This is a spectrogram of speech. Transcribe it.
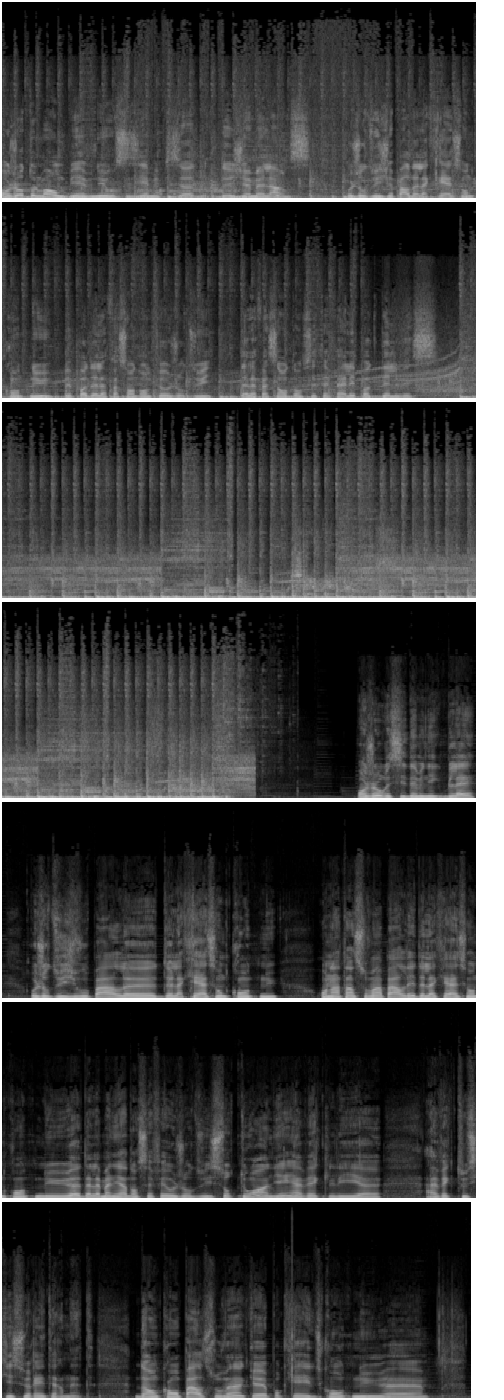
Bonjour tout le monde, bienvenue au sixième épisode de Je me lance. Aujourd'hui, je parle de la création de contenu, mais pas de la façon dont on le fait aujourd'hui, de la façon dont c'était fait à l'époque d'Elvis. Bonjour, ici Dominique Blais. Aujourd'hui, je vous parle euh, de la création de contenu. On entend souvent parler de la création de contenu, euh, de la manière dont c'est fait aujourd'hui, surtout en lien avec les, euh, avec tout ce qui est sur Internet. Donc, on parle souvent que pour créer du contenu, euh,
